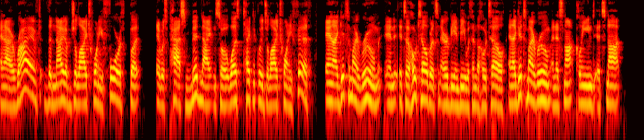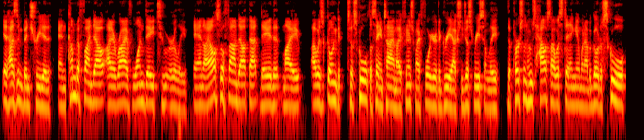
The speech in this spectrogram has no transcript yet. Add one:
And I arrived the night of July 24th, but it was past midnight. And so it was technically July 25th. And I get to my room and it's a hotel, but it's an Airbnb within the hotel. And I get to my room and it's not cleaned. It's not, it hasn't been treated. And come to find out, I arrived one day too early. And I also found out that day that my I was going to, to school at the same time. I finished my four year degree actually just recently. The person whose house I was staying in when I would go to school,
